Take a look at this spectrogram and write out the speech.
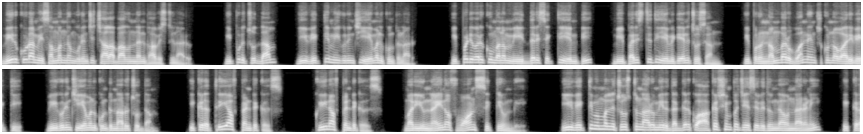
మీరు కూడా మీ సంబంధం గురించి చాలా బాగుందని భావిస్తున్నారు. ఇప్పుడు చూద్దాం ఈ వ్యక్తి మీ గురించి ఏమనుకుంటున్నారు? ఇప్పటివరకు మనం మీ ఇద్దరి శక్తి ఏమిటి మీ పరిస్థితి ఏమిటి అని చూశాం. ఇప్పుడు నంబర్ వన్ ఎంచుకున్న వారి వ్యక్తి మీ గురించి ఏమనుకుంటున్నారో చూద్దాం. ఇక్కడ three of pentacles queen of pentacles మరియు నైన్ ఆఫ్ వాన్స్ శక్తి ఉంది. ఈ వ్యక్తి మిమ్మల్ని చూస్తున్నారు మీరు దగ్గరకు ఆకర్షింపచేసే విధంగా ఉన్నారని ఇక్కడ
